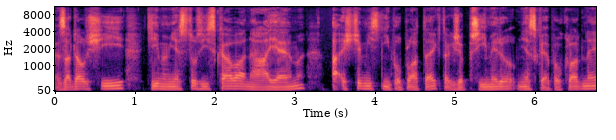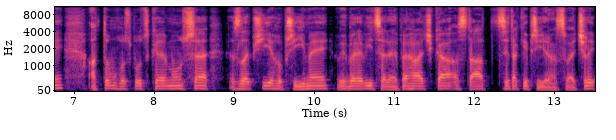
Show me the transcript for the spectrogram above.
Za další, tím město získává nájem a ještě místní poplatek, takže příjmy do městské pokladny a tomu hospodskému se zlepší jeho příjmy, vybere více DPH a stát si taky přijde na své. Čili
